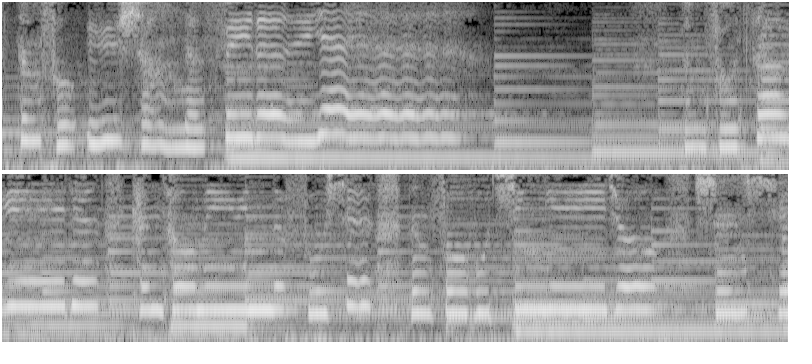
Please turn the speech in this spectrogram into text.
能否遇上南飞的雁？能否早一点看透命运的伏线？能否不轻易就深陷？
